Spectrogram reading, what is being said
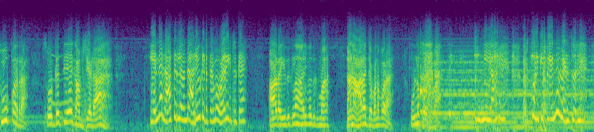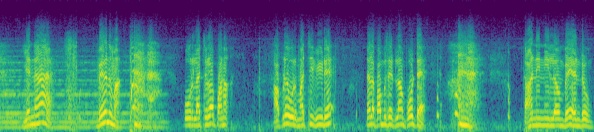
சூப்பர்ரா. சொர்க்கத்தையே காமிச்சியடா. என்ன ராத்திரில வந்து அறிவு கிட்ட திரும்ப வளரிக்கிட்டு இருக்க? ஆட இதுக்கெல்லாம் அறிவதுக்குமா நான் ஆராய்ச்சி பண்ண போறேன். உள்ள போலாம் வா. நீ யாரு? உனக்கு இப்ப என்ன வேணும் சொல்லு. என்ன? வேணுமா? ஒரு லட்ச ரூபா பணம். அப்படியே ஒரு மச்சி வீடு. நல்ல பம்பு செட்லாம் போட்டு. காணி நீளம் வேண்டும்.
